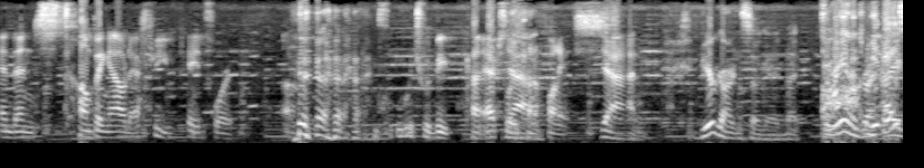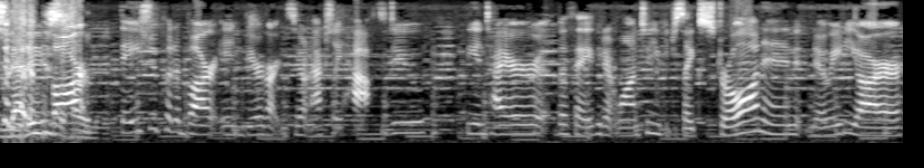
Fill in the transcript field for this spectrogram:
and then stomping out after you paid for it, um, which would be kind actually Yeah. kind of funny. yeah, beer garden's so good, but so Rhiannon's right. yeah, I They agree. should That put a bar. They should put a bar in beer garden, so you don't actually have to do the entire buffet if you don't want to. You could just like stroll on in, no ADR,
